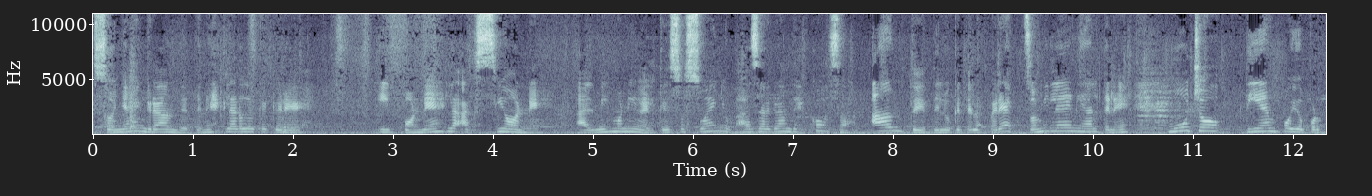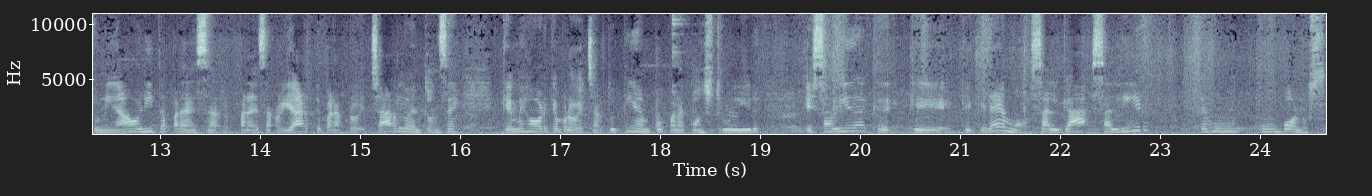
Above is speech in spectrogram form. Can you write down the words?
soñas en grande, tenés claro lo que querés y pones las acciones al mismo nivel que esos sueños, vas a hacer grandes cosas antes de lo que te lo esperes. Sos millennial, tenés mucho tiempo y oportunidad ahorita para, para desarrollarte, para aprovecharlo. Entonces, qué mejor que aprovechar tu tiempo para construir esa vida que, que- que queremos. Salga, salir, es un, un bonus.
